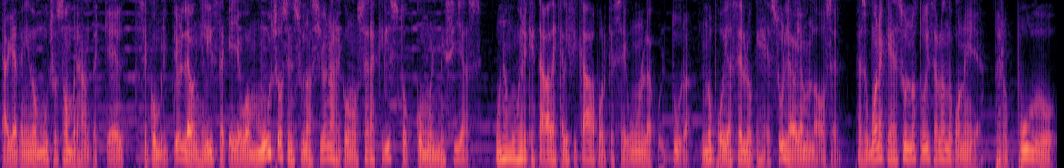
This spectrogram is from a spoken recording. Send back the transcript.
había tenido muchos hombres antes que él, se convirtió en el evangelista que llevó a muchos en su nación a reconocer a Cristo como el Mesías. Una mujer que estaba descalificada porque según la cultura no podía hacer lo que Jesús le había mandado hacer. Se supone que Jesús no estuviese hablando con ella, pero pudo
